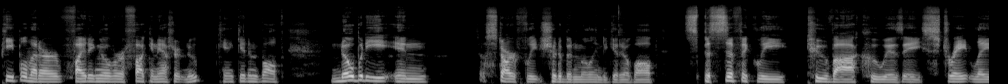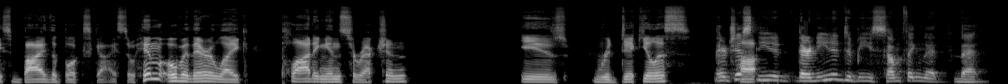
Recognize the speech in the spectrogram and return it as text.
people that are fighting over a fucking asteroid. Nope, can't get involved. Nobody in Starfleet should have been willing to get involved. Specifically, Tuvok, who is a straight laced by the books guy. So him over there, like plotting insurrection is ridiculous. There just uh, needed there needed to be something that that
